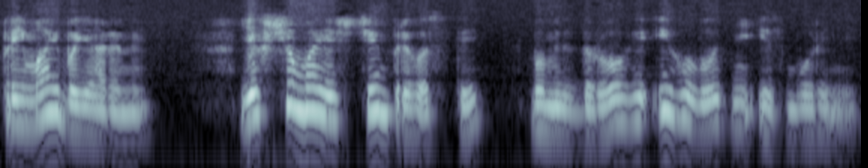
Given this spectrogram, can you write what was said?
Приймай, боярине. Якщо маєш чим пригости, бо ми з дороги і голодні, і зморені.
